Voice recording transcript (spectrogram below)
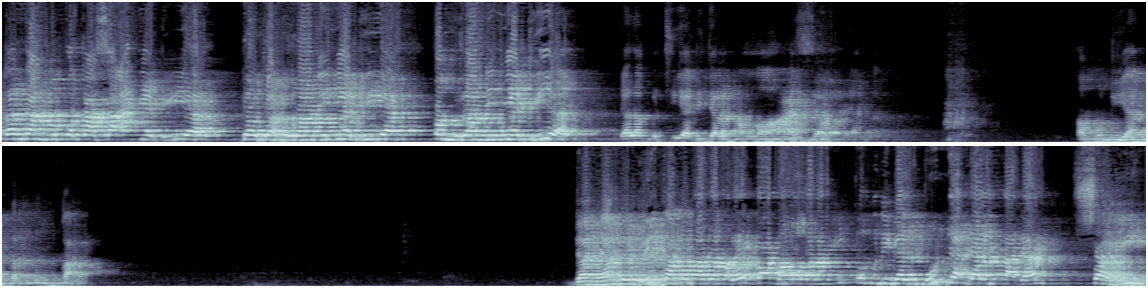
tentang keperkasaannya dia, gagah beraninya dia, pemberaninya dia dalam berjihad di jalan Allah Azza wa Jalla. Kemudian terluka. Dan yang berita kepada mereka bahwa orang itu meninggal dunia dalam keadaan syahid.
